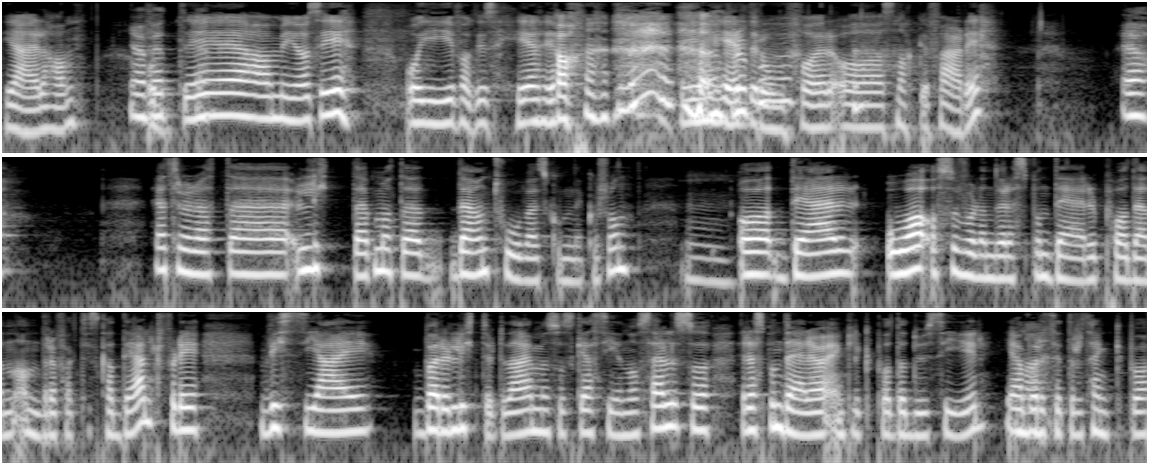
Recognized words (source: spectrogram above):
Jeg eller han. Ja, og det har mye å si. Og gi faktisk helt, ja, helt rom for å snakke ferdig. Ja. Jeg tror at uh, lytte er på en måte Det er jo en toveiskommunikasjon. Og det er og også hvordan du responderer på det den andre faktisk har delt. Fordi hvis jeg bare lytter til deg, men så skal jeg si noe selv, så responderer jeg jo egentlig ikke på det du sier. Jeg bare sitter og tenker på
